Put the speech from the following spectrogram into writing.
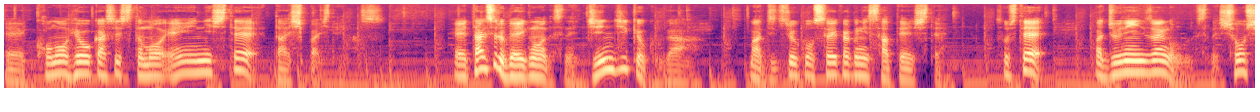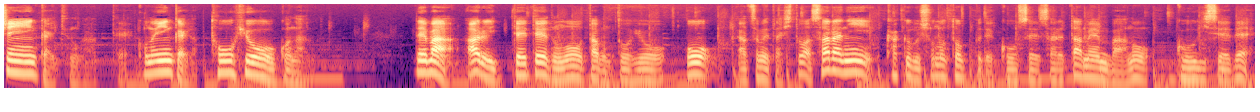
えこの評価システムを永遠にして大失敗しています。え対する米軍はですね人事局が、まあ、実力を正確に査定してそして、まあ、10人前後のですね昇進委員会というのがあってこの委員会が投票を行う。でまあある一定程度の多分投票を集めた人はさらに各部署のトップで構成されたメンバーの合議制で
